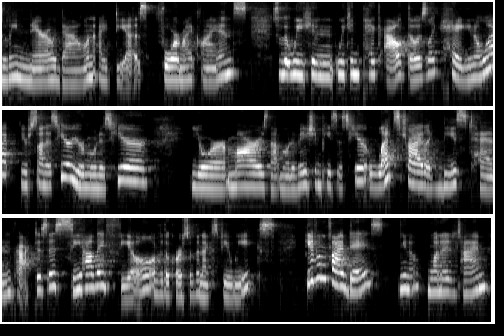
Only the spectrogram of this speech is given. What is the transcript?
really narrow down ideas for my clients so that we can we can pick out those like hey you know what? Your sun is here your moon is here your Mars, that motivation piece is here. Let's try like these 10 practices, see how they feel over the course of the next few weeks. Give them five days, you know, one at a time,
